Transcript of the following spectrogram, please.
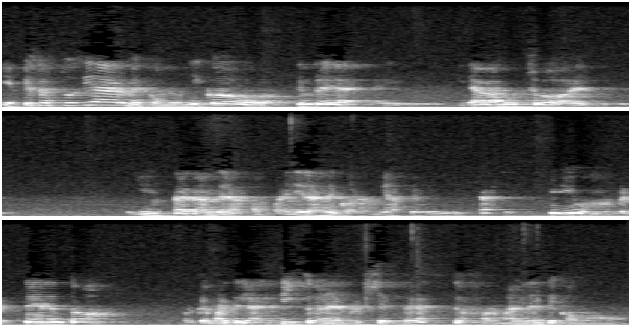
y empiezo a estudiar, me comunico, siempre eh, miraba mucho el el Instagram de las compañeras de economía feminista, escribo, me presento, porque aparte las cito en el proyecto, las cito formalmente como,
